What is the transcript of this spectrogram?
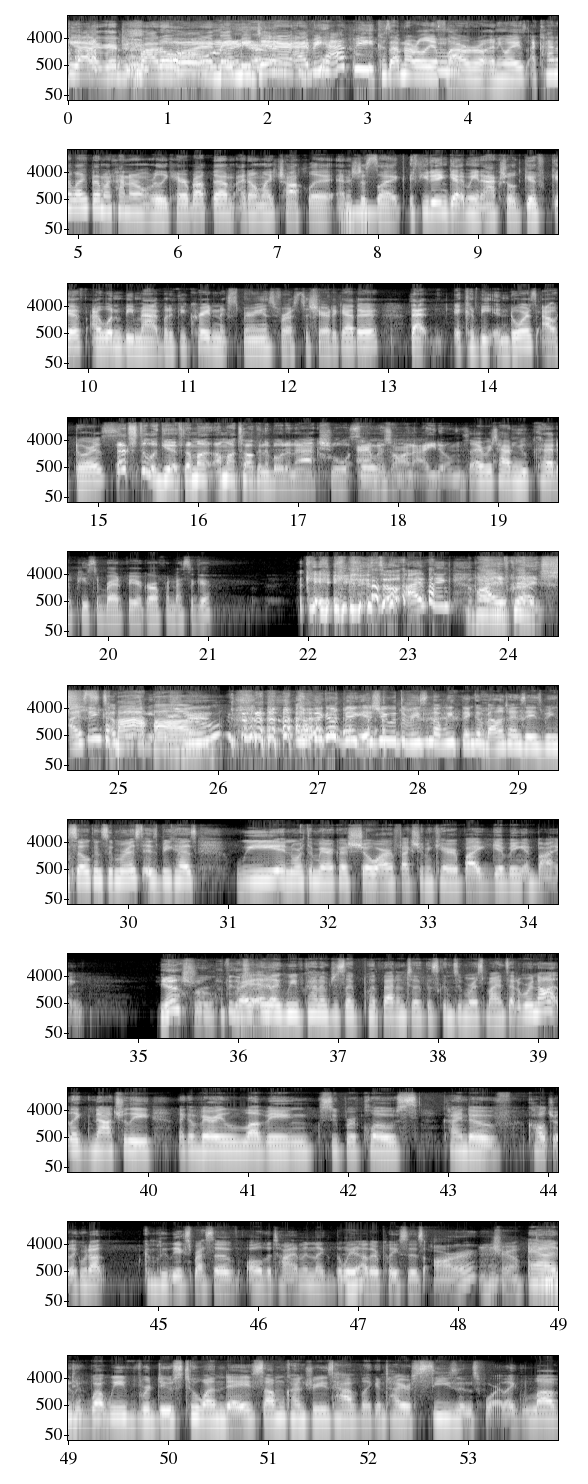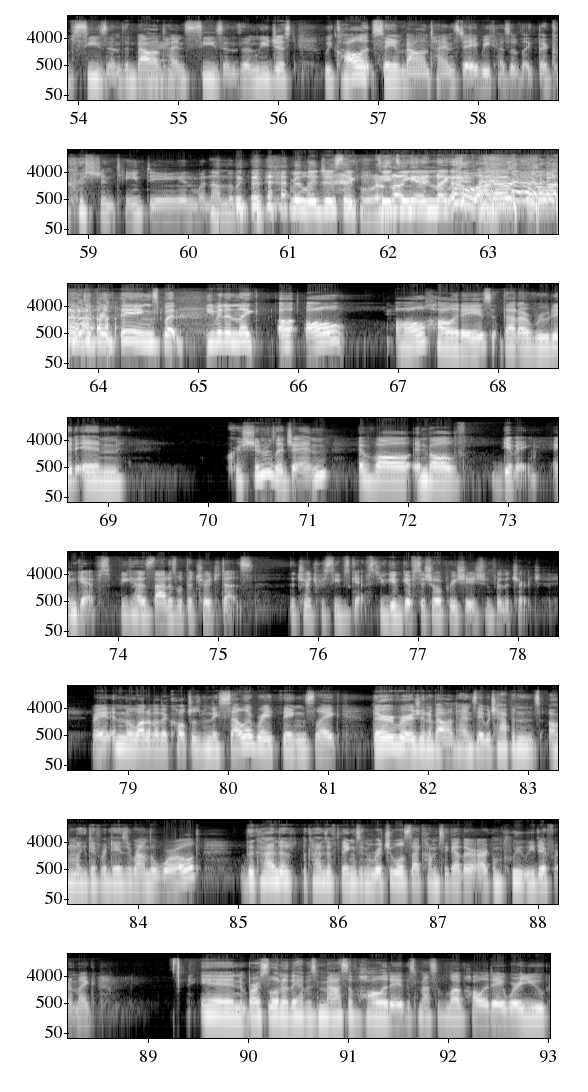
He got a good bottle of oh wine and made me God. dinner. I'd be happy because I'm not really a oh. flower girl, anyways. I kind of like them. I kind of don't really care about them. I don't like chocolate, and it's just mm-hmm. like if you didn't get me an actual gift, gift, I wouldn't be mad. But if you create an experience for us to share together, that it could be indoors, outdoors. That's still a gift. I'm not. I'm not talking about an actual Amazon item. So every time you cut a piece of bread for your girlfriend, that's a gift. Okay, so I think The body I, of Christ. I think a big issue. I think a big issue with the reason that we think of Valentine's Day as being so consumerist is because we in North America show our affection and care by giving and buying. yeah, True. I think that's right and like we've kind of just like put that into like, this consumerist mindset we're not like naturally like a very loving super close kind of culture like we're not completely expressive all the time in like the way other places are. True. and what we've reduced to one day some countries have like entire seasons for it like love seasons and valentine's seasons. And we just we call it same valentine's day because of like the christian tainting and whatnot and, like the religious like Let's tainting and like a lot of a lot of different things. But even in like uh, all all holidays that are rooted in christian religion involve involve giving and gifts because that is what the church does. The church receives gifts. You give gifts to show appreciation for the church right? And a lot of other cultures when they celebrate things like their version of valentine's day which happens on like different days around the world the kind of the kinds of things and rituals that come together are completely different. Like in barcelona they have this massive holiday this massive love holiday where you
